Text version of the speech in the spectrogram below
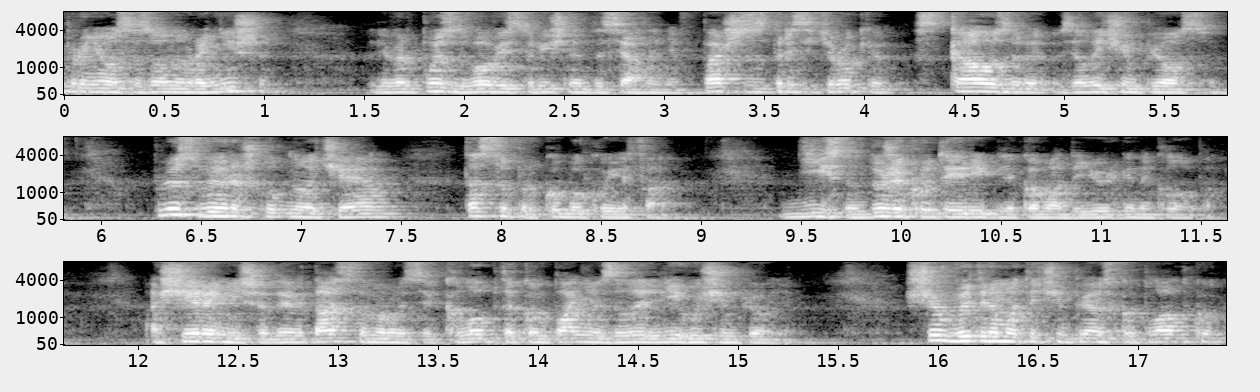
про нього сезоном раніше. Ліверпуль здобув історичне досягнення. Вперше за 30 років скаузери взяли чемпіонство, плюс виграш клубного ЧМ та суперкубок УЄФА. Дійсно, дуже крутий рік для команди Юргена Клопа. А ще раніше, в 2019 році, Клоп та компанія взяли Лігу чемпіонів. Щоб витримати чемпіонську планку,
